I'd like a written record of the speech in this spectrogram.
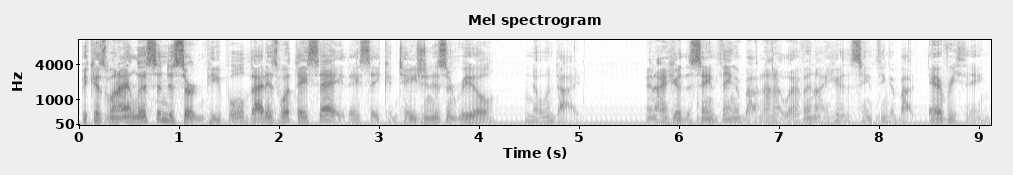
Because when I listen to certain people, that is what they say. They say contagion isn't real, no one died. And I hear the same thing about 9 11. I hear the same thing about everything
